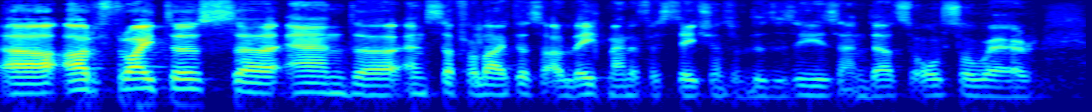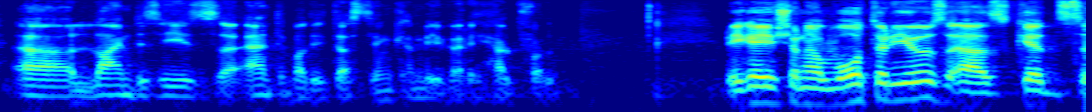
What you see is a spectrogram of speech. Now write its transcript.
Uh, arthritis uh, and uh, encephalitis are late manifestations of the disease, and that's also where Lyme disease antibody testing can be very helpful. Recreational water use, as kids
